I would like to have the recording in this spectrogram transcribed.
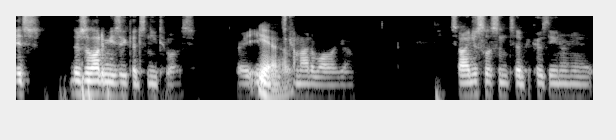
it's there's a lot of music that's new to us, right? Even though it's come out a while ago. So I just listened to because the internet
